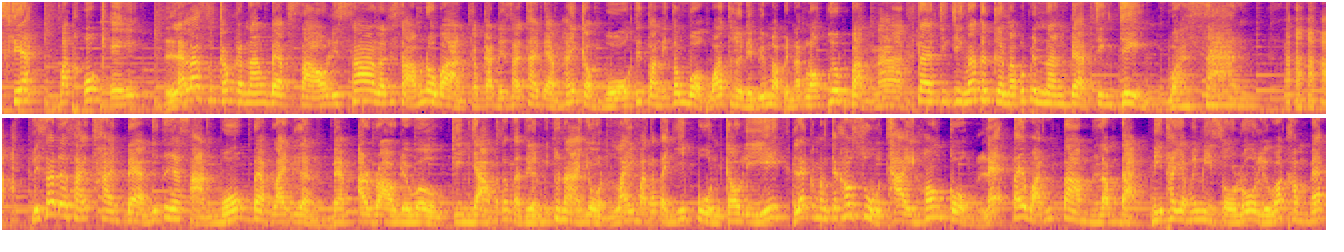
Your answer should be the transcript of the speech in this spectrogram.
เสียบักโอเคและล่าสุดครับกับนางแบบสาวลิซ่าและที่สาวมโนบานกับการดีไซน์ไทยแบบให้กับโวกที่ตอนนี้ต้องบอกว่าเธอเดบิวต์มาเป็นนักร้องเพื่อบังหน้า แต่จริงๆแล้วเธอเกิดมาเพื่อเป็นนางแบบจริง ๆวาซาน ลิซ่าเดินสายถ่ายแบบนิตยสารโวกแบบรายเดือน แบบ around the world กินยาวมาตั้งแต่เดือนมิถุนายน ไล่มาตั้งแต่ญี่ปุ่นเกาหลี และกำลังจะเข้าสู่ไทยฮ่องกง และไต้หวันตามลำดับ นี่ถ้ายังไม่มีโซโล่หรือว่าคัมแบ็ก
